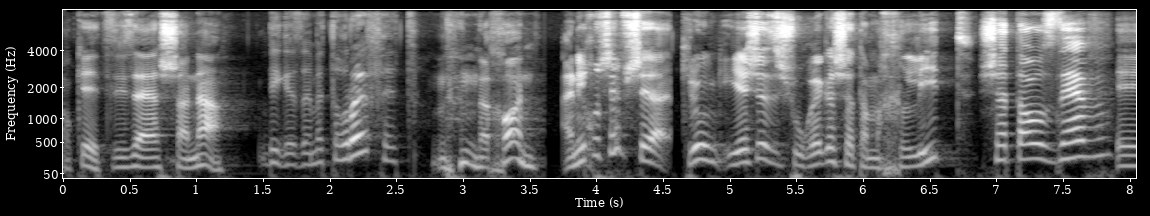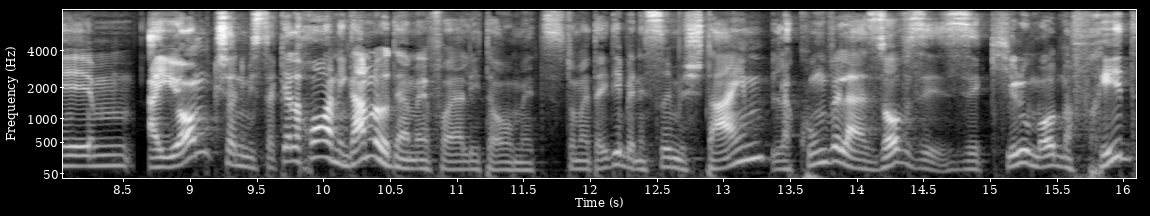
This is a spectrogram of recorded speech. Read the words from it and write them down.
אוקיי, אצלי זה היה שנה. בגלל זה מטורפת. נכון. אני חושב שכאילו יש איזשהו רגע שאתה מחליט שאתה עוזב. אמ, היום, כשאני מסתכל אחורה, אני גם לא יודע מאיפה היה לי את האומץ. זאת אומרת, הייתי בן 22, לקום ולעזוב זה, זה כאילו מאוד מפחיד.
